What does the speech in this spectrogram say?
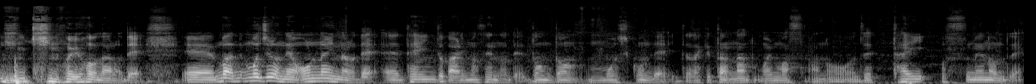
ー、人気のようなので、えー、まあもちろんね、オンラインなので、え定員とかありませんので、どんどん申し込んでいただけたらなと思います。あの絶対おすすめなので、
